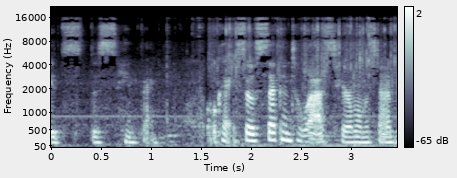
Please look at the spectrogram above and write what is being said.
It's the same thing. Okay, so second to last here, I'm almost done.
